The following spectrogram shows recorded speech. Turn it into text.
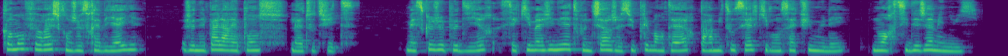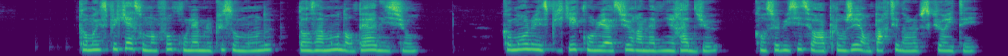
Comment ferais-je quand je serai vieille? Je n'ai pas la réponse là tout de suite. Mais ce que je peux dire, c'est qu'imaginer être une charge supplémentaire parmi toutes celles qui vont s'accumuler noircit déjà mes nuits. Comment expliquer à son enfant qu'on l'aime le plus au monde, dans un monde en perdition? Comment lui expliquer qu'on lui assure un avenir radieux, quand celui-ci sera plongé en partie dans l'obscurité?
